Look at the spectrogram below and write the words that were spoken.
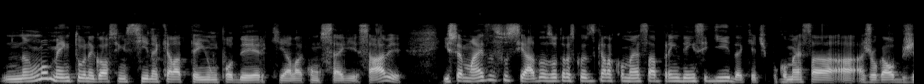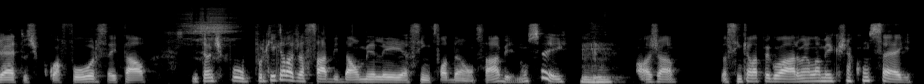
num momento o negócio ensina que ela tem um poder que ela consegue, sabe? Isso é mais associado às outras coisas que ela começa a aprender em seguida, que é, tipo, começa a, a jogar objetos, tipo, com a força e tal. Então, tipo, por que, que ela já sabe dar um melee assim, fodão, sabe? Não sei. Uhum. Ela já. Assim que ela pegou a arma, ela meio que já consegue.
